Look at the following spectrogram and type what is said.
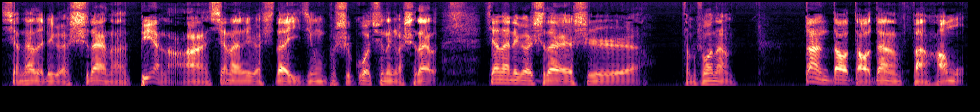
现在的这个时代呢变了啊！现在这个时代已经不是过去那个时代了，现在这个时代是怎么说呢？弹道导弹反航母，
